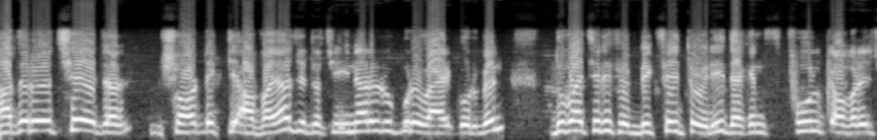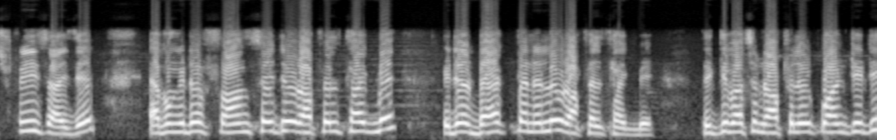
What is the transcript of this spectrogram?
হাতে রয়েছে এটার শর্ট একটি আভায়া যেটা হচ্ছে ইনারের উপরে ওয়্যার করবেন। দুবাই চেরি ফেব্রিক্সেই তৈরি। দেখেন ফুল কভারেজ ফ্রি সাইজের এবং এটার ফ্রন্ট সাইডেও রাফেল থাকবে, এটার ব্যাক প্যানেলেও রাফেল থাকবে। দেখতে পাচ্ছেন রাফেলের কোয়ান্টিটি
